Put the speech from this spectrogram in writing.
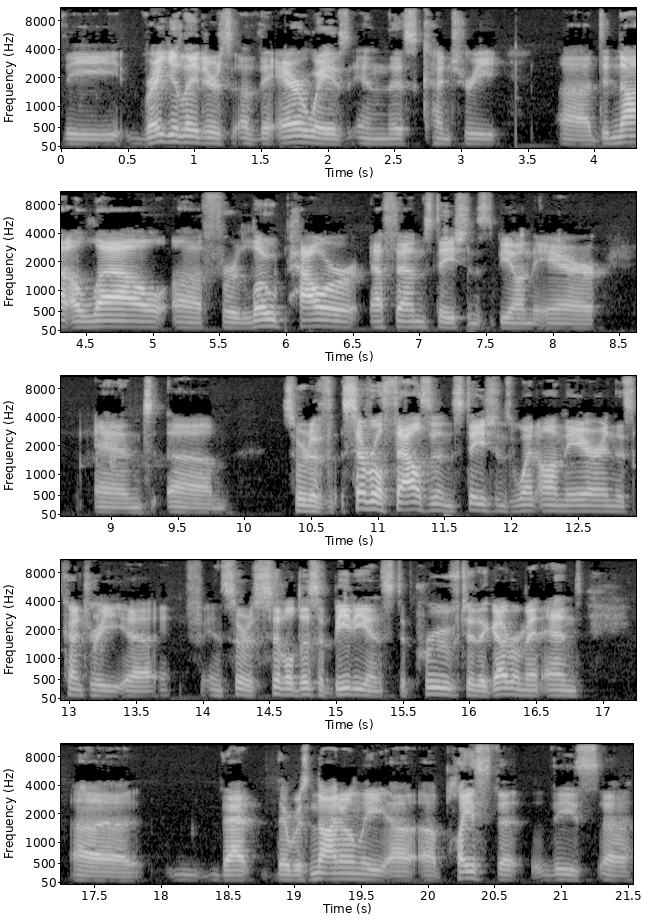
the regulators of the airwaves in this country uh, did not allow uh, for low power FM stations to be on the air, and um, sort of several thousand stations went on the air in this country uh, in sort of civil disobedience to prove to the government. And uh, that there was not only a, a place that these uh,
